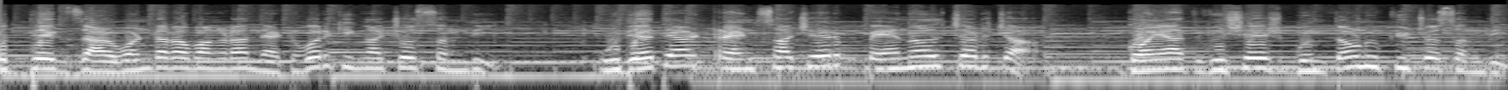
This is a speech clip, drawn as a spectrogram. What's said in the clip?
उद्देग जाळवणदारा वांगडा नेटवर्किंगाच्यो संधी उदेत्या ट्रेंड्साचेर पॅनल चर्चा गोंयांत विशेष गुंतवणुकीच्यो संधी.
